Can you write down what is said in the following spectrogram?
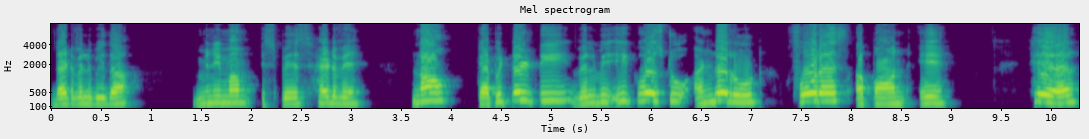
That will be the minimum space headway. Now capital T will be equals to under root 4s upon a. Here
